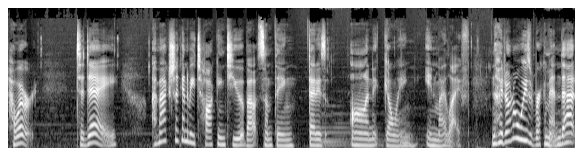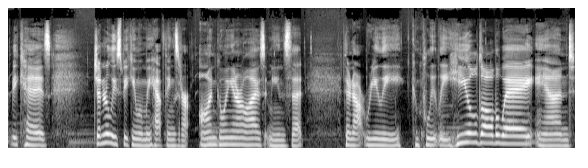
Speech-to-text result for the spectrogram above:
However, today, I'm actually going to be talking to you about something that is ongoing in my life. Now, I don't always recommend that because, generally speaking, when we have things that are ongoing in our lives, it means that they're not really completely healed all the way, and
